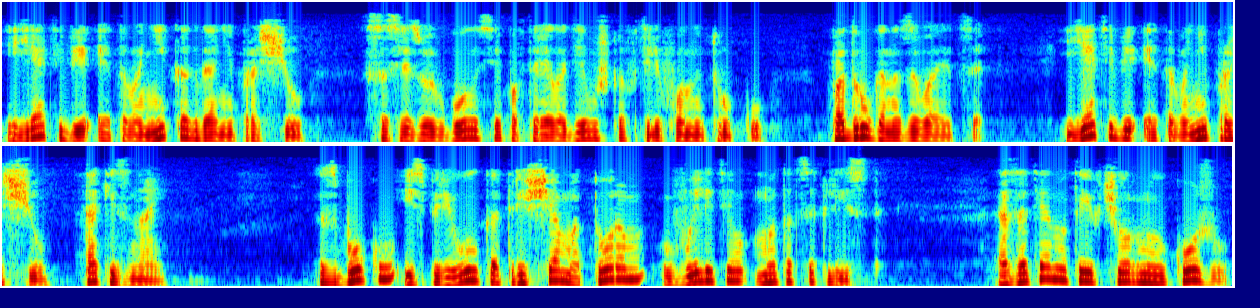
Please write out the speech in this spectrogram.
И я тебе этого никогда не прощу, со слезой в голосе повторяла девушка в телефонную трубку. Подруга называется. Я тебе этого не прощу, так и знай. Сбоку из переулка, треща мотором, вылетел мотоциклист. Затянутый в черную кожу,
